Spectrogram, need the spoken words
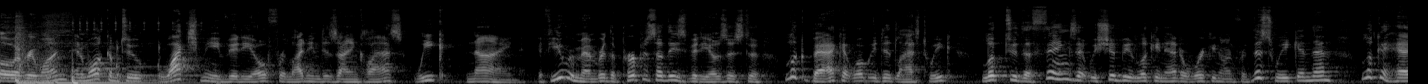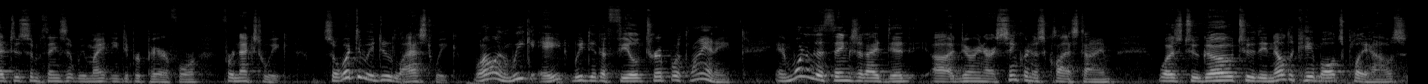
everyone, and welcome to Watch Me video for Lighting Design class, week 9. If you remember, the purpose of these videos is to look back at what we did last week, look to the things that we should be looking at or working on for this week, and then look ahead to some things that we might need to prepare for for next week. So what did we do last week? Well, in week 8, we did a field trip with Lanny. And one of the things that I did uh, during our synchronous class time was to go to the Nelda K. Balch Playhouse,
